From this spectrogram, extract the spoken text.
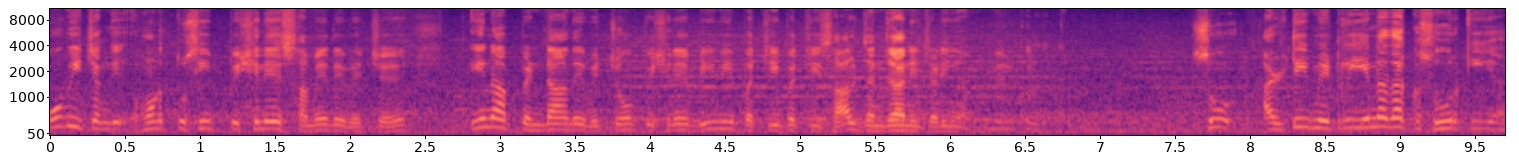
ਉਹ ਵੀ ਚੰਗੇ ਹੁਣ ਤੁਸੀਂ ਪਿਛਲੇ ਸਮੇਂ ਦੇ ਵਿੱਚ ਇਹਨਾਂ ਪਿੰਡਾਂ ਦੇ ਵਿੱਚੋਂ ਪਿਛਲੇ 20 20 25 25 ਸਾਲ ਜੰਜਾਂ ਨਹੀਂ ਚੜੀਆਂ ਸੋ ਅਲਟੀਮੇਟਲੀ ਇਹਨਾਂ ਦਾ ਕਸੂਰ ਕੀ ਆ?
